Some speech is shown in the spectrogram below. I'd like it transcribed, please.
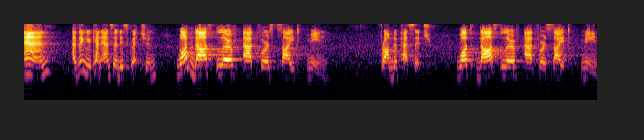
And I think you can answer this question. What does love at first sight mean? From the passage. What does love at first sight mean?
